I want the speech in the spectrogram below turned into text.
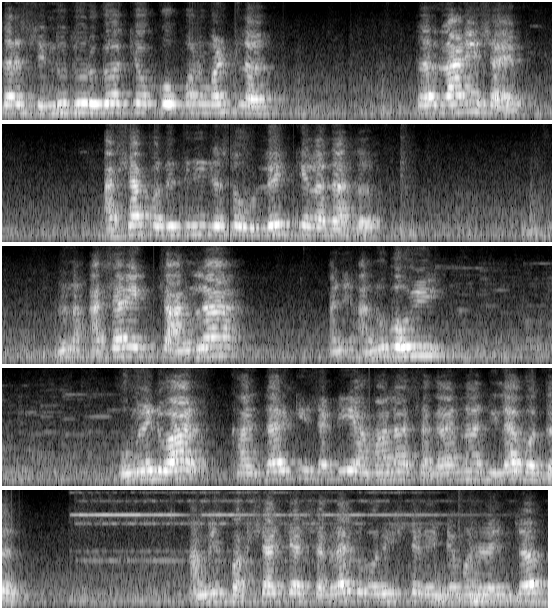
तर सिंधुदुर्ग किंवा कोकण म्हटलं तर राणेसाहेब अशा पद्धतीने जसं उल्लेख केला जातं म्हणून असा एक चांगला आणि अनुभवी उमेदवार खासदारकीसाठी आम्हाला सगळ्यांना दिल्याबद्दल आम्ही पक्षाच्या सगळ्यात वरिष्ठ नेते मंडळींचं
